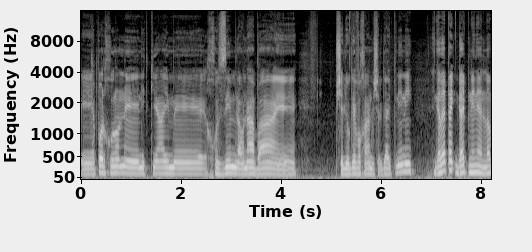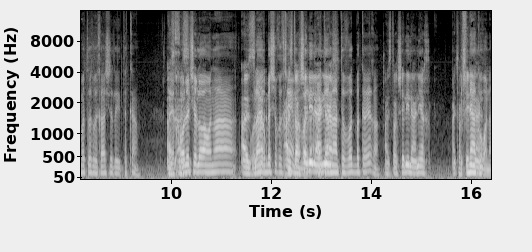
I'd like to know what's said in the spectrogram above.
אה, הפועל חולון אה, נתקעה עם אה, חוזים לעונה הבאה אה, של יוגב אוחיון ושל גיא פניני. לגבי גיא פניני, אני לא בטוח בכלל שזה ייתקע. היכולת אז- שלו העונה, אז- אולי הרבה שוכחים, אבל הייתה מהטובות בקריירה. אז תרשה לי להניח... לפני הקורונה.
